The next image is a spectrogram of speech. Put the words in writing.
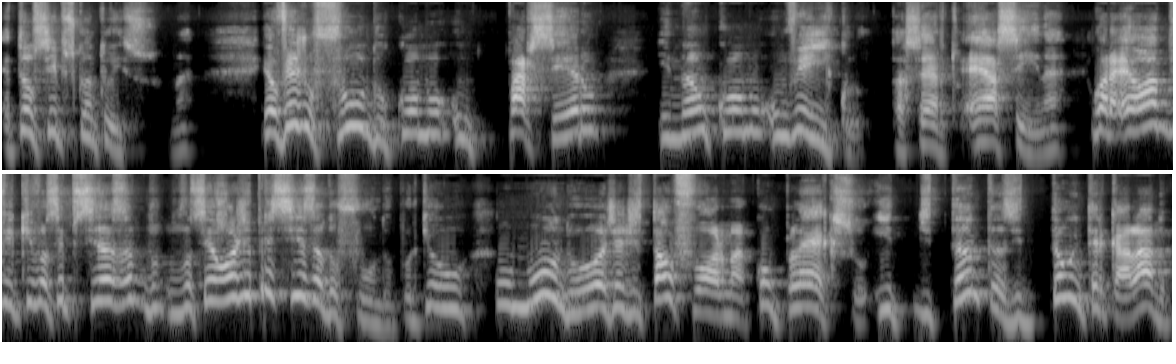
É tão simples quanto isso. Né? Eu vejo o fundo como um parceiro e não como um veículo, tá certo? É assim, né? Agora, é óbvio que você precisa, você hoje precisa do fundo, porque o, o mundo hoje é de tal forma complexo e de tantas e tão intercalado.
